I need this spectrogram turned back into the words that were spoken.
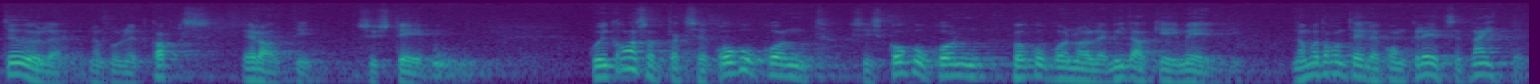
tööle nagu need kaks eraldi süsteemi kui kaasatakse kogukond, siis kogukond, kogukonnale midagi ei meeldi. no ma toon teile konkreetsed näited,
